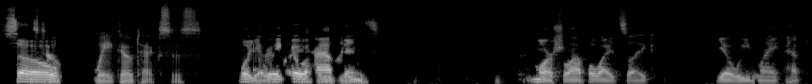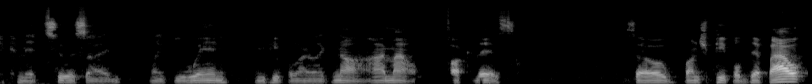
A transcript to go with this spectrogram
so, So- Waco, Texas. well, yeah, everybody's Waco happens. Marshall Applewhite's like, yeah, we might have to commit suicide. Like, you win, and people are like, nah, I'm out. Fuck this. So, a bunch of people dip out.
